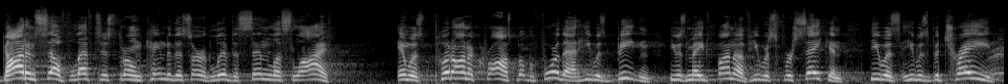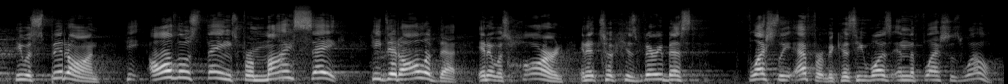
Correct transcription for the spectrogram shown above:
God himself left his throne, came to this earth, lived a sinless life, and was put on a cross. But before that, he was beaten, he was made fun of, he was forsaken, he was, he was betrayed, he was spit on. He, all those things for my sake. He did all of that, and it was hard, and it took his very best fleshly effort because he was in the flesh as well.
